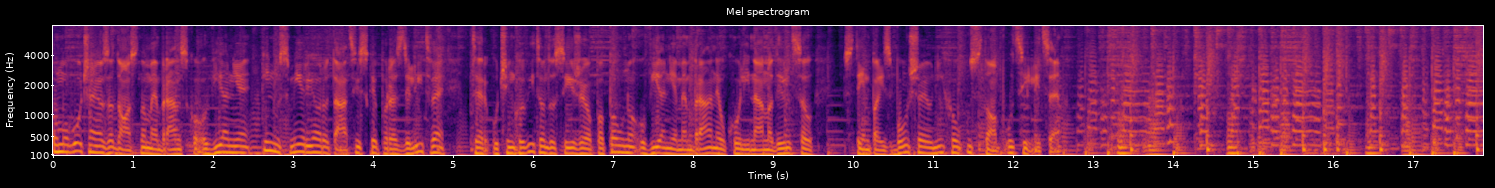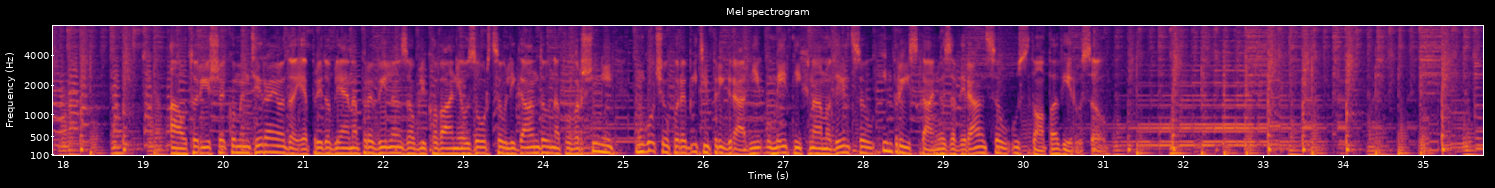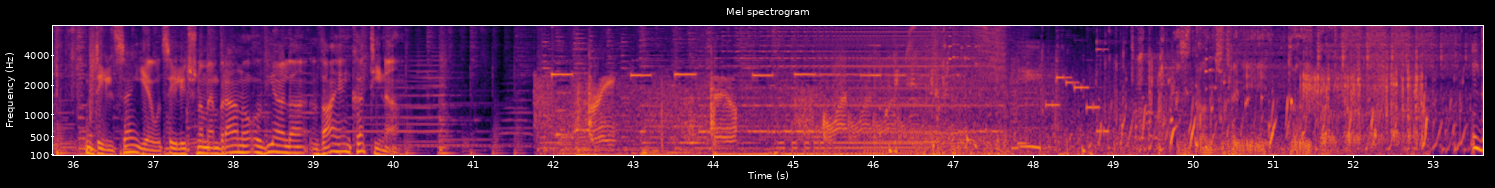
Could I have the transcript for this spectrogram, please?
omogočajo zadostno membransko ovijanje in usmerijo rotacijske porazdelitve ter učinkovito dosežejo popolno ovijanje membrane okoli nanodelcev, s tem pa izboljšajo njihov vstop v celice. Avtori še komentirajo, da je pridobljena pravila za oblikovanje vzorcev ligandov na površini mogoče uporabiti pri gradnji umetnih nanodelcev in pri iskanju zaviralcev vstopa virusov. Delce je v celično membrano ovijala vajenka Tina. Добрый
